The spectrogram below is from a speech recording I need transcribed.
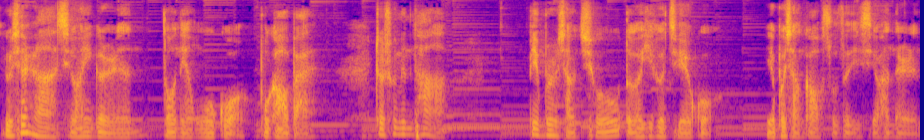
有些人啊，喜欢一个人多年无果不告白，这说明他并不是想求得一个结果，也不想告诉自己喜欢的人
